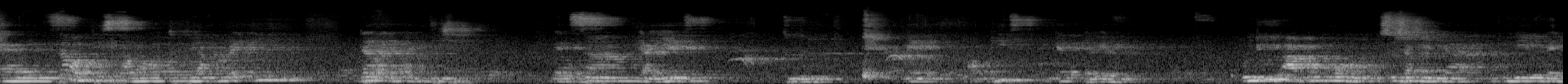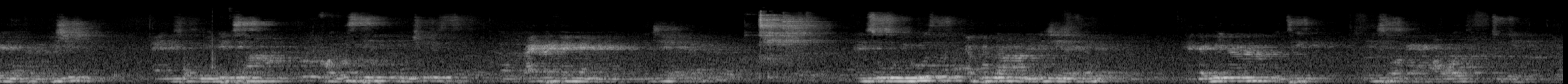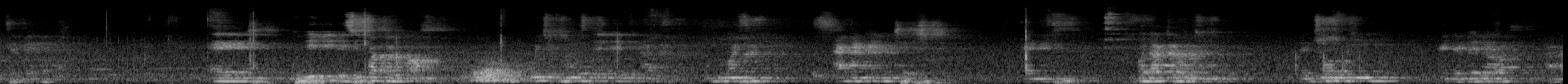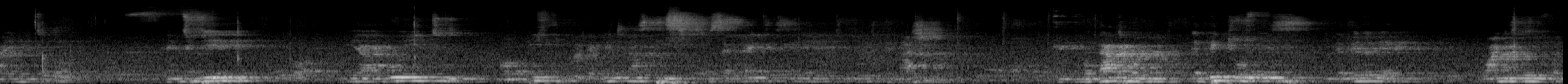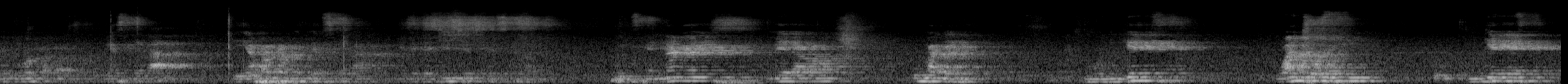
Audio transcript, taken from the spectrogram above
And some of these awards, we have already done the competition, but some we are yet to compete and get the winner. We do our own on social media, including radio and television, and so we did some for listening, we choose the uh, right FM and DJFM. And so we host a program on the DJFM, and the winner will take this eh, award today. It's a medal. And we did the Super Concourse, which was hosted at Udumasi Anglican Church. And for that one, the trophy and the medals are identical. And today, we are going to compete on the regional stage to select students to go to the national. For that one, the big trophies in the middle there, one is going for the lower primary bestseller, the upper primary bestseller, and the teacher's bestseller. With a nice medal over there. So when you get one trophy, you get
